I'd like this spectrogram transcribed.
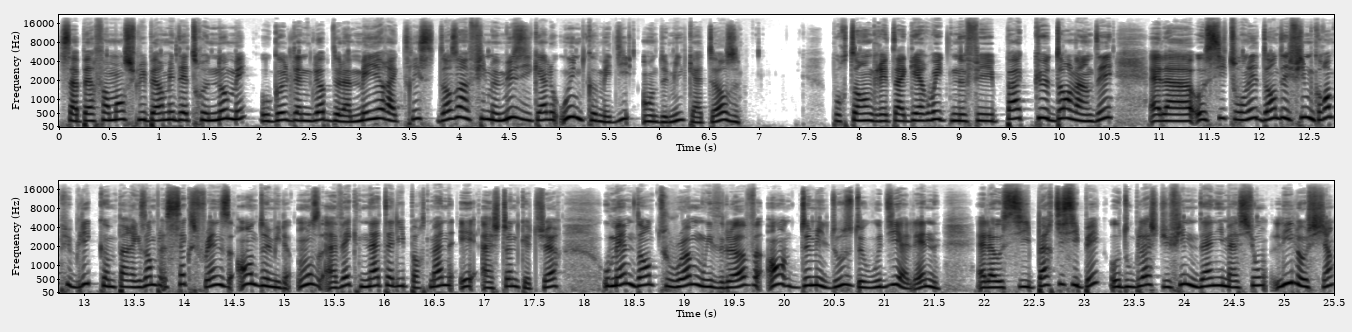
Sa performance lui permet d'être nommée au Golden Globe de la meilleure actrice dans un film musical ou une comédie en 2014. Pourtant, Greta Gerwig ne fait pas que dans l'indé, elle a aussi tourné dans des films grand public comme par exemple Sex Friends en 2011 avec Natalie Portman et Ashton Kutcher, ou même dans To Rome with Love en 2012 de Woody Allen. Elle a aussi participé au doublage du film d'animation L'île aux chiens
